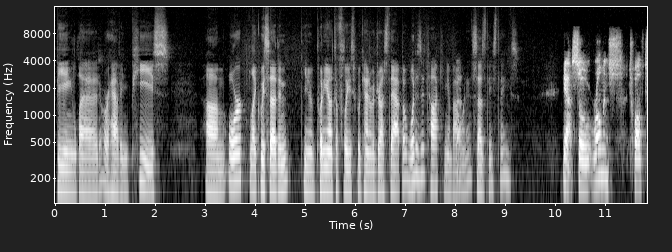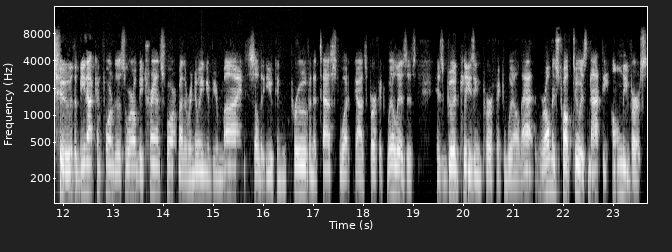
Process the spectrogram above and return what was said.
being led or having peace, um, or like we said in you know, putting out the fleece, we kind of address that. But what is it talking about Yeah. when it says these things? Yeah, so Romans 12, 2, the be not conformed to this world, be transformed by the renewing of your mind, so that you can prove and attest what God's perfect will is, is his good, pleasing, perfect will. That Romans 12, 2 is not the only verse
